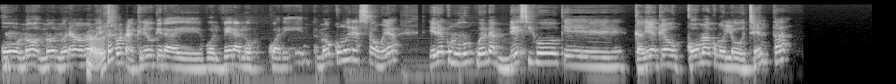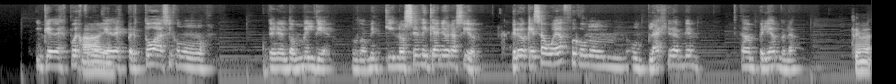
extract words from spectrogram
O no, no, no era Mamá. Mechona, creo que era de Volver a los 40, ¿no? ¿Cómo era esa weá? Era como de un weón amnésico que, que había quedado en coma como en los 80 y que después como Ah, que despertó así como en el 2010 o 2015, no sé de qué año habrá sido. Creo que esa weá fue como un, un plagio también. Estaban peleándola. Sí, me,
